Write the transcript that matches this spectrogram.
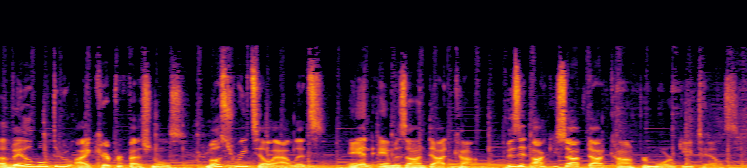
Available through eye care professionals, most retail outlets, and Amazon.com. Visit OcuSoft.com for more details.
